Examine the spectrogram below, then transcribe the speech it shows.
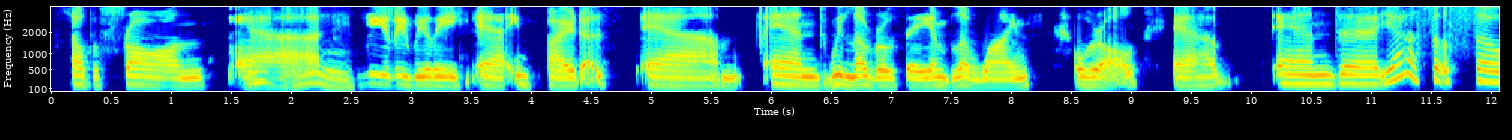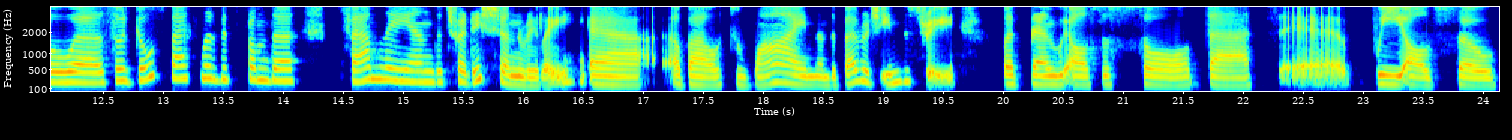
south of france uh, mm-hmm. really really uh, inspired us. Um, and we love rosé and love wines overall. Uh, and uh, yeah so so uh, so it goes back a little bit from the family and the tradition really uh, about wine and the beverage industry. But then we also saw that uh, we also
